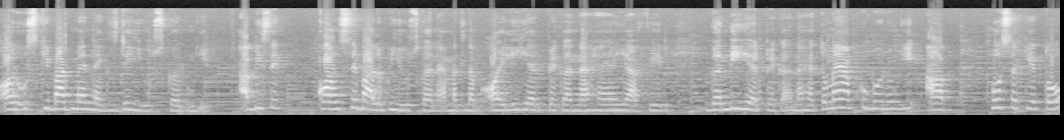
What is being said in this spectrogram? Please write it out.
और उसके बाद मैं नेक्स्ट डे यूज़ करूँगी। अब इसे कौन से बालों पे यूज़ करना है? मतलब ऑयली हेयर पे करना है या फिर गंदी हेयर पे करना है? तो मैं आपको बोलूँगी, आप हो सके तो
